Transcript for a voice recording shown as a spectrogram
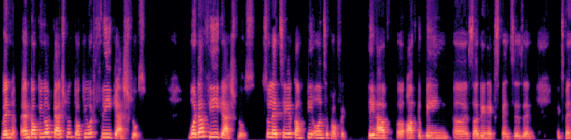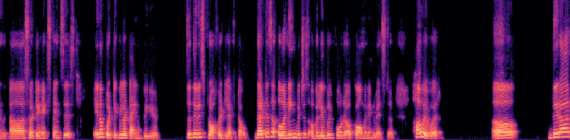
When I'm talking about cash flows, I'm talking about free cash flows. What are free cash flows? So let's say a company earns a profit. They have, uh, after paying uh, certain expenses and expense, uh, certain expenses in a particular time period. So there is profit left out. That is a earning which is available for a common investor. However, uh, there are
